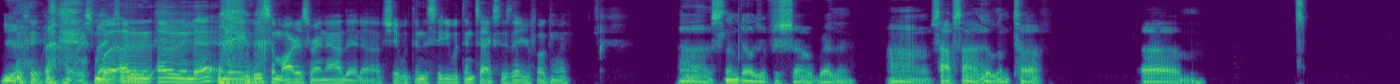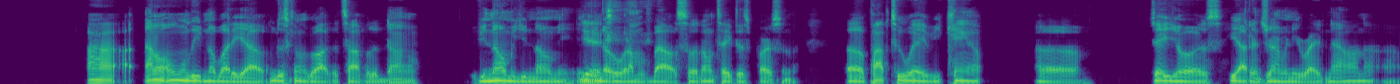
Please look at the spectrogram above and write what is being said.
Yeah, But other than other than that, I mean, who's some artists right now that uh, shit within the city, within Texas, that you're fucking with? Uh, Slim Doja for sure, brother. Um, Southside Hoodlum tough. Um, I I don't want to leave nobody out. I'm just gonna go out the top of the dome. If you know me, you know me. And Yeah. You know what I'm about. So don't take this personal. Uh, Pop Two Wavy Camp. Uh, Jay Yours. He out in Germany right now and, uh,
